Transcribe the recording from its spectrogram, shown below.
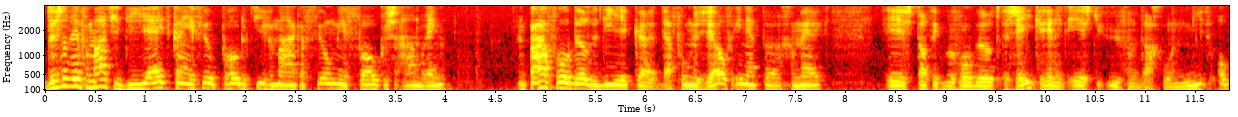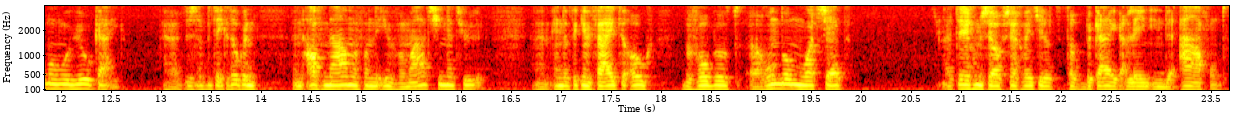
Dus dat informatiedieet kan je veel productiever maken, veel meer focus aanbrengen. Een paar voorbeelden die ik uh, daar voor mezelf in heb uh, gemerkt, is dat ik bijvoorbeeld zeker in het eerste uur van de dag gewoon niet op mijn mobiel kijk. Uh, dus dat betekent ook een, een afname van de informatie natuurlijk. Um, en dat ik in feite ook bijvoorbeeld rondom WhatsApp tegen mezelf zeg, weet je, dat, dat bekijk ik alleen in de avond.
